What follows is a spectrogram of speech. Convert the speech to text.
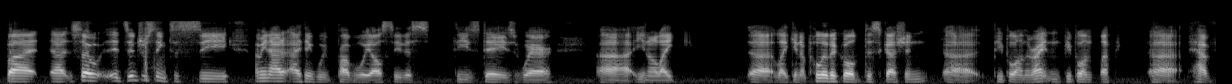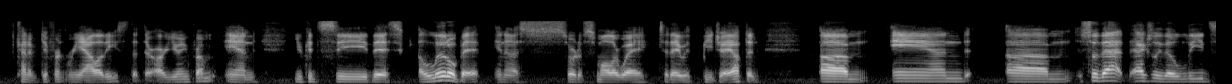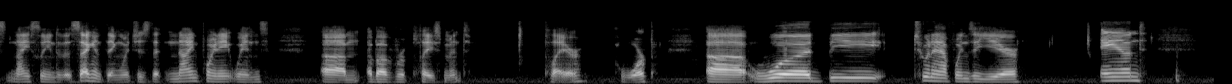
but uh, so it's interesting to see. I mean, I, I think we probably all see this these days, where uh, you know, like uh, like in a political discussion, uh, people on the right and people on the left uh, have kind of different realities that they're arguing from, and you could see this a little bit in a sort of smaller way today with B.J. Upton, um, and um, so that actually though leads nicely into the second thing, which is that 9.8 wins um, above replacement player warp uh, would be two and a half wins a year, and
